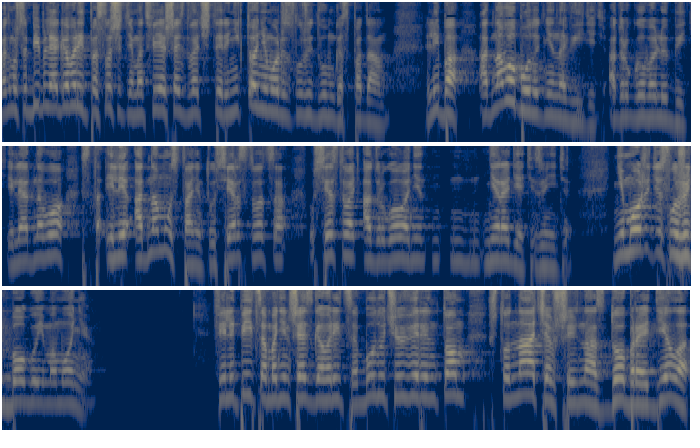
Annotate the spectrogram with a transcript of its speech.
Потому что Библия говорит, послушайте, Матфея 6:24, никто не может служить двум господам. Либо одного будут ненавидеть, а другого любить. Или, одного, или одному станет усердствоваться, усердствовать, а другого не, не родить, извините. Не можете служить Богу и мамоне. Филиппийцам 1.6 говорится, будучи уверен в том, что начавший в нас доброе дело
